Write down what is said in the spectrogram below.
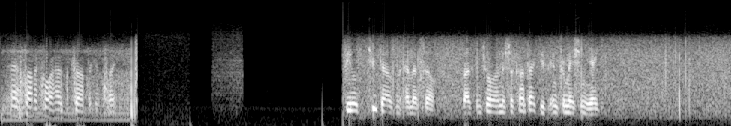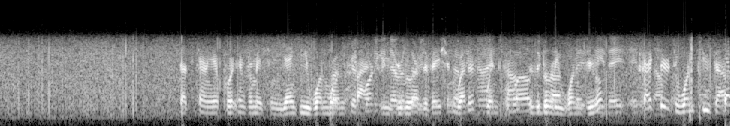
And Sonic 4 has the traffic in sight. Field 2000 MSL. Flight control initial contact is information Yankee. Dutchess County Airport information Yankee 1153 Zulu observation. Weather, wind calm, visibility 10. Sky clear to 12000.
